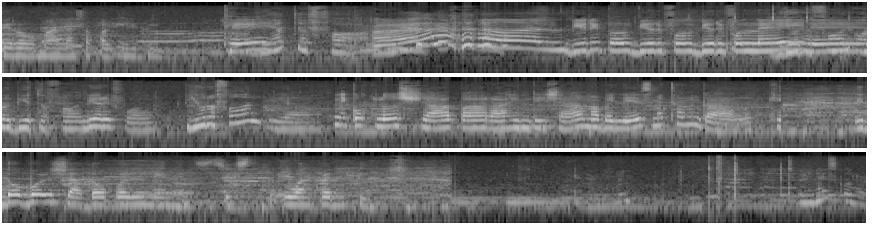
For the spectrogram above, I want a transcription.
pero mala sa pag-ibig. Okay. Beautiful. Ah, beautiful, beautiful, beautiful lady. Beautiful or beautiful? Beautiful. Beautiful? Yeah. Niko-close siya para hindi siya mabilis matanggal. Okay. I-double siya, double minutes. 60, 120. It's very nice color.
